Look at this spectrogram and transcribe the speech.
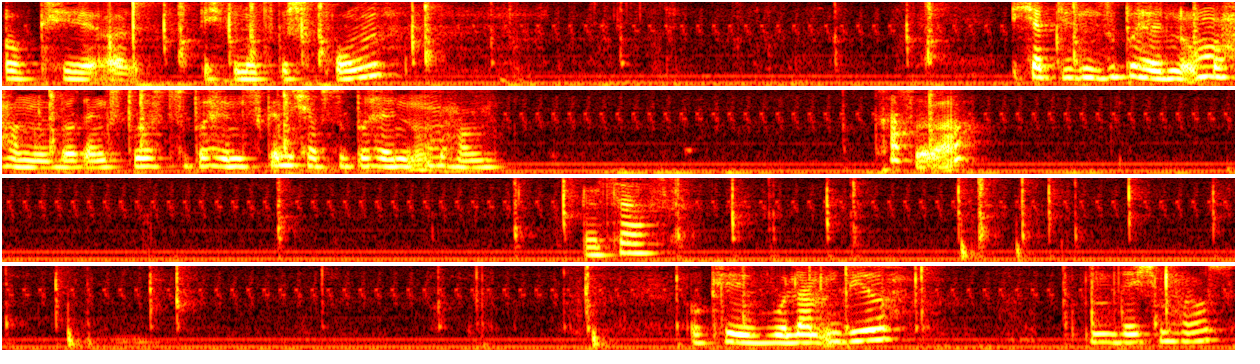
Okay, äh, ich bin jetzt gesprungen. Ich habe diesen Superhelden-Umhang übrigens. Du hast Superhelden-Skin, ich habe Superhelden-Umhang. Krass, oder? Ernsthaft? Okay, wo landen wir? In welchem Haus?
